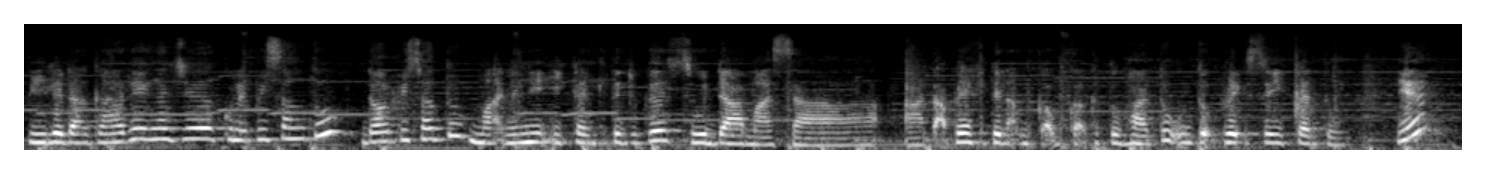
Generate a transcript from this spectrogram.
bila dah garing aja kulit pisang tu, daun pisang tu, maknanya ikan kita juga sudah masak. Ha, tak payah kita nak buka-buka ketuhan tu untuk periksa ikan tu. Ya? Mak,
